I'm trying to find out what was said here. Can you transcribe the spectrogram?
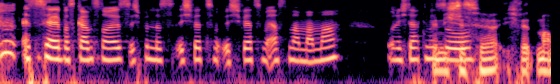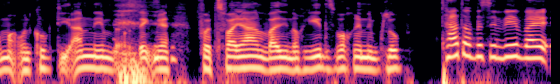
es ist ja etwas ganz Neues. Ich bin das, ich werde zum, ich werd zum ersten Mal Mama und ich dachte mir wenn so, ich das höre, ich werde Mama und guck die annehmen und denk mir, vor zwei Jahren war die noch jedes Wochenende im Club. tat auch ein bisschen weh, weil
